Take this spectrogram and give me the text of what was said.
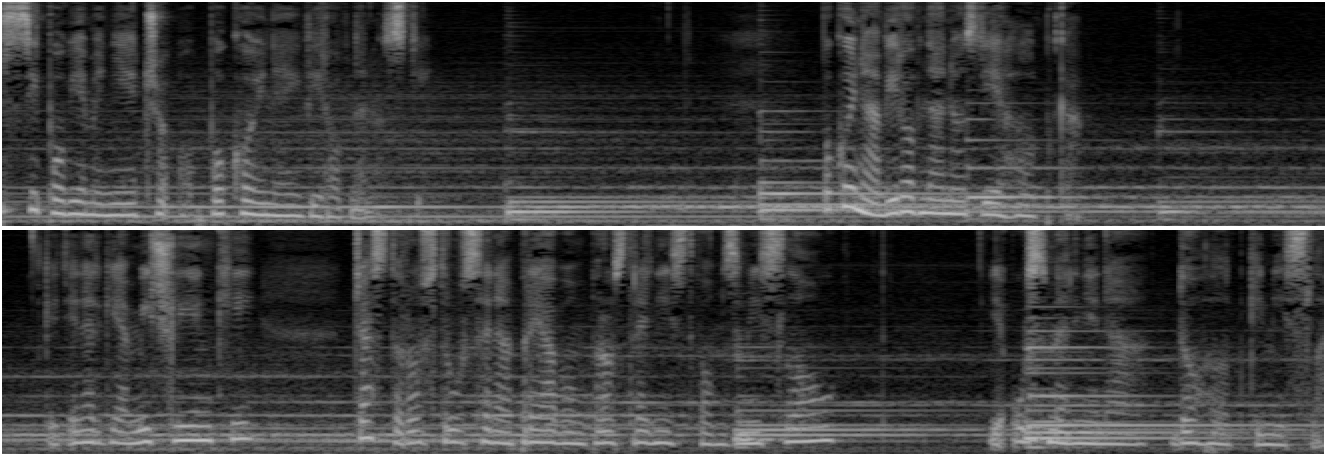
si povieme niečo o pokojnej vyrovnanosti. Pokojná vyrovnanosť je hĺbka. Keď energia myšlienky, často roztrúsená prejavom prostredníctvom zmyslov, je usmernená do hĺbky mysle.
